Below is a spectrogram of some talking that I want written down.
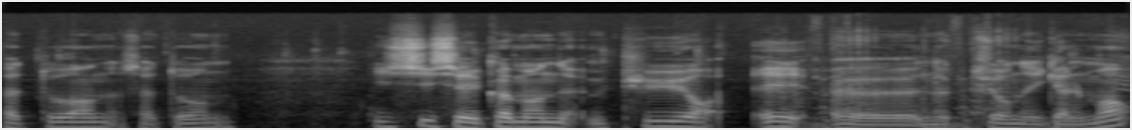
ça tourne, ça tourne. Ici, c'est les commandes pures et euh, nocturnes également.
